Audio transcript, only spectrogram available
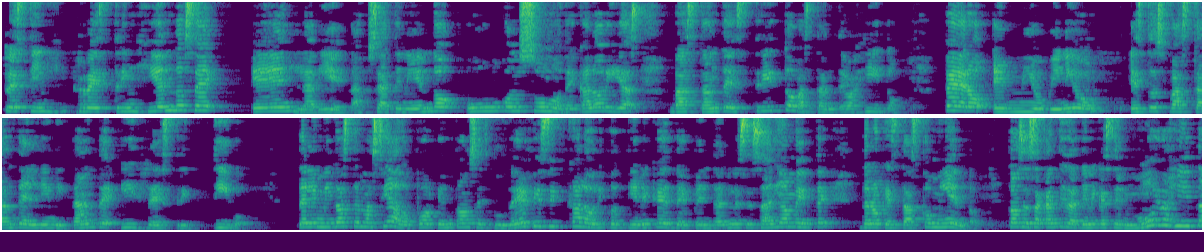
restringiéndose en la dieta, o sea, teniendo un consumo de calorías bastante estricto, bastante bajito. Pero en mi opinión, esto es bastante limitante y restrictivo te limitas demasiado porque entonces tu déficit calórico tiene que depender necesariamente de lo que estás comiendo. Entonces esa cantidad tiene que ser muy bajita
